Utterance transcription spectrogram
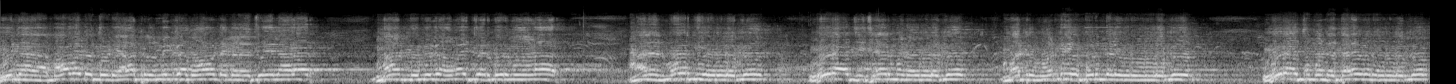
இந்த மாவட்டத்துடைய ஆற்றல் மிக்க மாவட்ட கழக செயலாளர் மாண்புமிகு அமைச்சர் பெருமானார் அண்ணன் மூர்த்தி அவர்களுக்கும் ஊராட்சி சேர்மன் அவர்களுக்கும் மற்றும் ஒன்றிய பெருந்தலைவர் அவர்களுக்கும் ஊராட்சி மன்ற தலைவர்களுக்கும்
